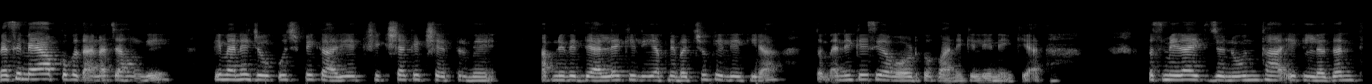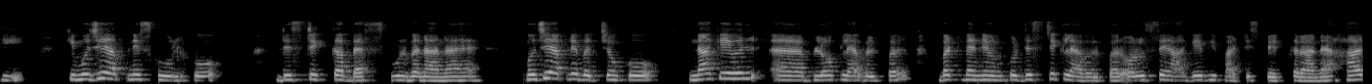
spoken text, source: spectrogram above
वैसे मैं आपको बताना चाहूँगी कि मैंने जो कुछ भी कार्य शिक्षा के क्षेत्र में अपने विद्यालय के लिए, अपने बच्चों के लिए किया तो मैंने किसी अवार्ड को पाने के लिए नहीं किया था। बस मेरा एक जुनून था, एक लगन थी कि मुझे अपने स्कूल को डिस्ट्रिक्ट का बेस्ट स्कूल बनाना है। मुझे अपने बच्चों को ना केवल ब्लॉक लेवल पर बट मैंने उनको डिस्ट्रिक्ट लेवल पर और उससे आगे भी पार्टिसिपेट कराना है। हर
